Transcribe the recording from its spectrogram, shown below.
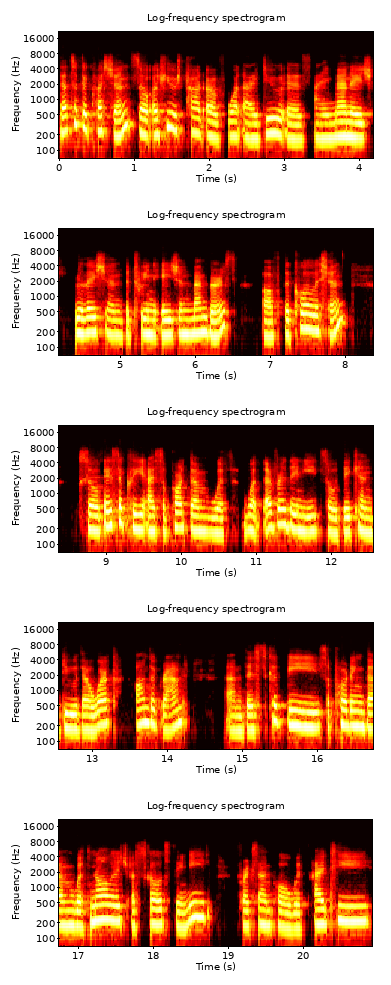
that's a good question. So a huge part of what I do is I manage relation between Asian members of the coalition. So basically, I support them with whatever they need so they can do their work on the ground. Um, this could be supporting them with knowledge or skills they need, for example, with IT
